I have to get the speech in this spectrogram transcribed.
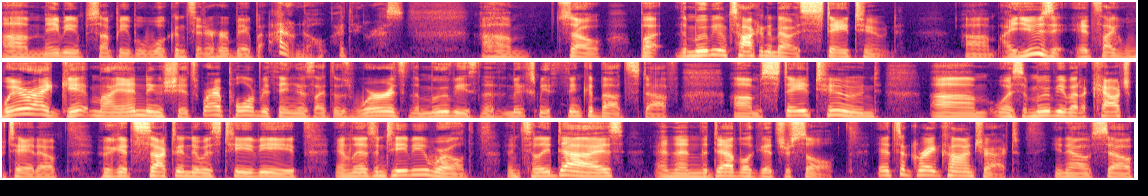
Um, maybe some people will consider her big, but I don't know. I digress. Um, so, but the movie I'm talking about is Stay Tuned. Um, I use it. It's like where I get my ending shits, where I pull everything is like those words in the movies that makes me think about stuff. Um, Stay tuned um, was a movie about a couch potato who gets sucked into his TV and lives in TV world until he dies, and then the devil gets your soul. It's a great contract, you know. So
